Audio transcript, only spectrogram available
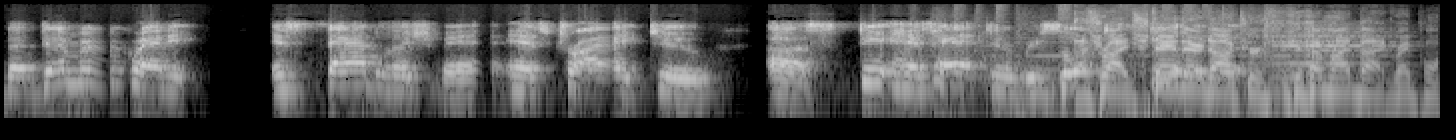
the Democratic establishment has tried to uh, st- has had to resort. That's right. Stay there, doctor. You come right back. Great point.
